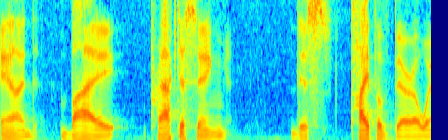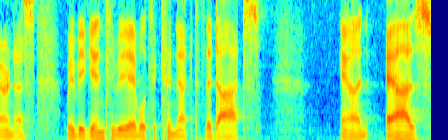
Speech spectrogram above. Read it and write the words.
and by practicing this type of bare awareness, we begin to be able to connect the dots. And as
